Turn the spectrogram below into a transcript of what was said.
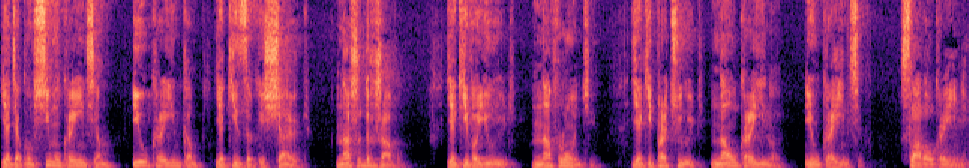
Я дякую всім українцям і українкам, які захищають нашу державу, які воюють на фронті, які працюють на Україну і українців. Слава Україні!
